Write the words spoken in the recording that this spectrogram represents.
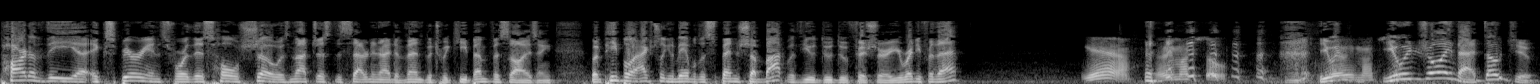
part of the uh, experience for this whole show is not just the Saturday night event, which we keep emphasizing, but people are actually going to be able to spend Shabbat with you, Dudu Fisher. Are you ready for that? Yeah, very much so. You very much. you enjoy that, don't you?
